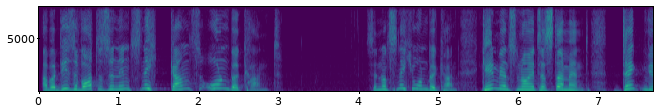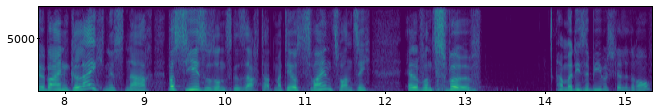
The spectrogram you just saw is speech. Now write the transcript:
Aber diese Worte sind uns nicht ganz unbekannt. Sind uns nicht unbekannt. Gehen wir ins Neue Testament. Denken wir über ein Gleichnis nach, was Jesus uns gesagt hat. Matthäus 22, 11 und 12. Haben wir diese Bibelstelle drauf?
